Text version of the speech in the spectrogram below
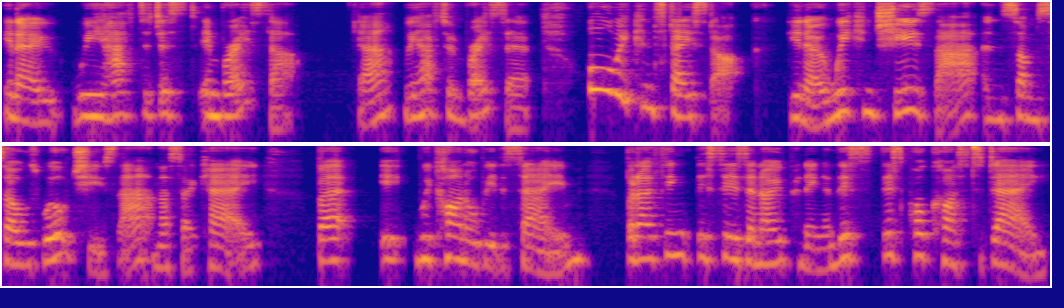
you know, we have to just embrace that. Yeah, we have to embrace it. Or we can stay stuck, you know, we can choose that. And some souls will choose that, and that's okay. But it, we can't all be the same. But I think this is an opening. And this this podcast today,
